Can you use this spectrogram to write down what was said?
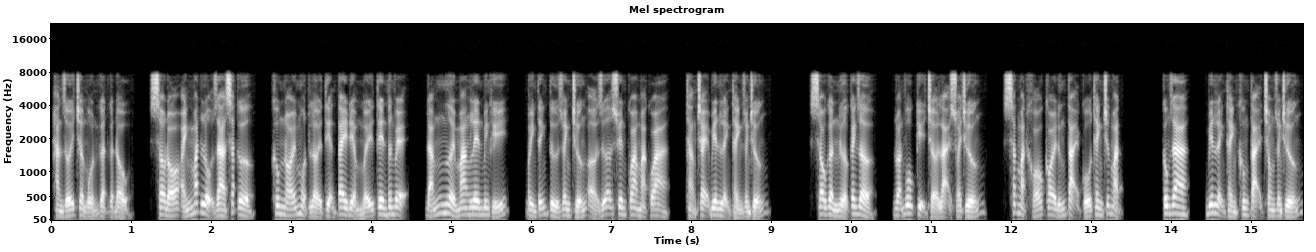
hàn giới trầm ổn gật gật đầu, sau đó ánh mắt lộ ra sắc cơ, không nói một lời tiện tay điểm mấy tên thân vệ, đám người mang lên binh khí, bình tĩnh từ doanh trướng ở giữa xuyên qua mà qua, thẳng chạy biên lệnh thành doanh trướng. Sau gần nửa canh giờ, đoạn vô kỵ trở lại xoáy trướng, sắc mặt khó coi đứng tại cố thanh trước mặt. Công ra biên lệnh thành không tại trong doanh trướng.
